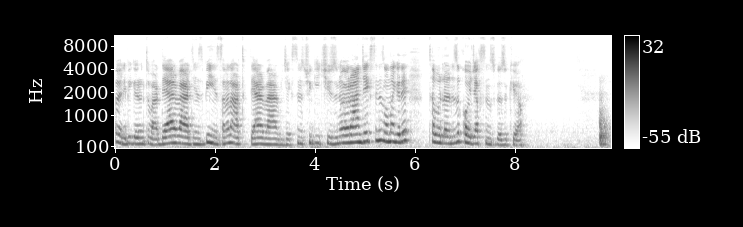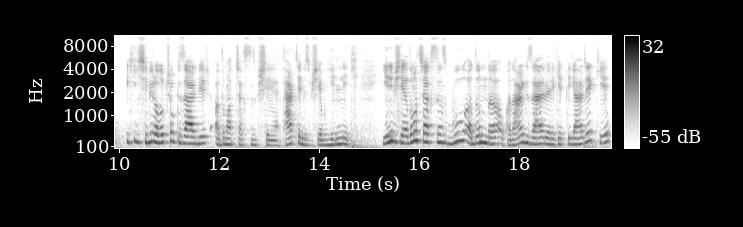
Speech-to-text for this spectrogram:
Böyle bir görüntü var. Değer verdiğiniz bir insana da artık değer vermeyeceksiniz. Çünkü iç yüzünü öğreneceksiniz. Ona göre tavırlarınızı koyacaksınız gözüküyor. İki kişi bir olup çok güzel bir adım atacaksınız bir şeye. Tertemiz bir şey bu yenilik. Yeni bir şeye adım atacaksınız. Bu adım da o kadar güzel, bereketli gelecek ki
